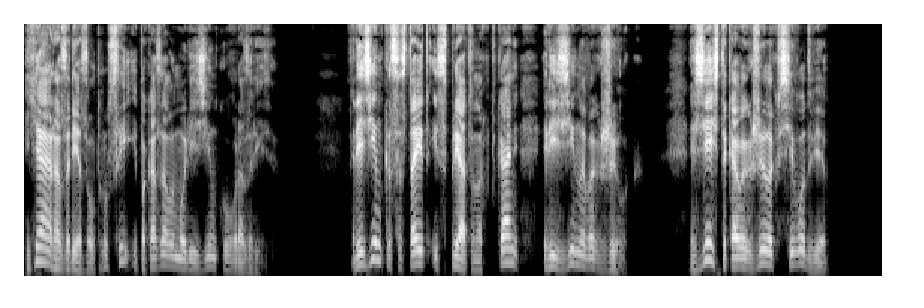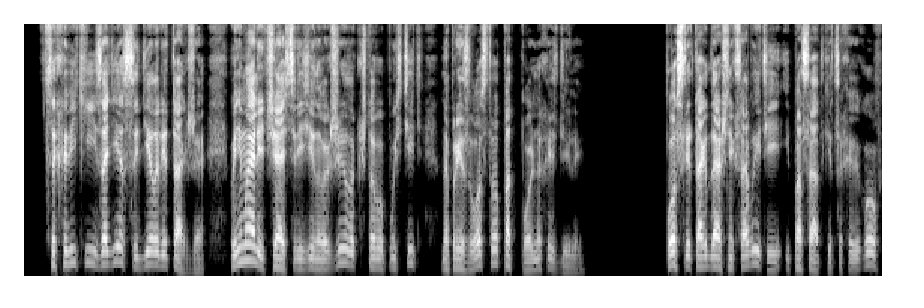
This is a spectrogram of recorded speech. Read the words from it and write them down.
Я разрезал трусы и показал ему резинку в разрезе. Резинка состоит из спрятанных в ткань резиновых жилок. Здесь таковых жилок всего две. Цеховики из Одессы делали так же. Вынимали часть резиновых жилок, чтобы пустить на производство подпольных изделий. После тогдашних событий и посадки цеховиков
